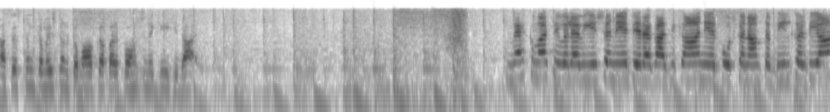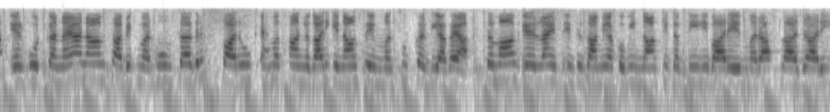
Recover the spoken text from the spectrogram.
اسسٹنٹ کمشنر کو موقع پر پہنچنے کی ہدایت۔ محکمہ سول ایویشن نے ڈیرہ غازی خان ایئرپورٹ کا نام تبدیل کر دیا۔ ایئرپورٹ کا نیا نام سابق مرحوم صدر فاروق احمد خان لگاری کے نام سے منسوخ کر دیا گیا۔ تمام ایئر لائنز انتظامیہ کو بھی نام کی تبدیلی بارے مراسلہ جاری۔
